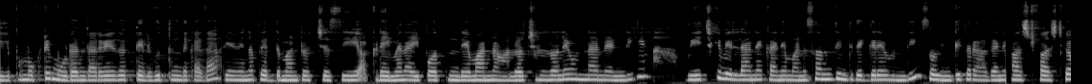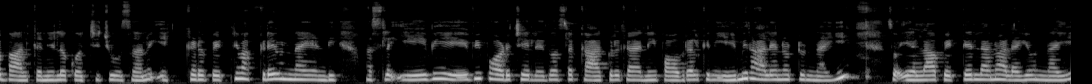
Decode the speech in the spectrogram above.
దీపం ఒకటి మూడు వందల అరవై ఐదో తెలుగుతుంది కదా. ఏమైనా పెద్ద మంట వచ్చేసి అక్కడ ఏమైనా అయిపోతుందేమో అన్న ఆలోచనలోనే ఉన్నానండి. బీచ్కి వెళ్ళానే కానీ మనసంతా ఇంటి దగ్గరే ఉంది. సో ఇంటికి రాగానే ఫస్ట్ ఫస్ట్గా బాల్కనీలోకి వచ్చి చూశాను. ఎక్కడ పెట్టినవి అక్కడే ఉన్నాయండి. అసలు ఏవి ఏవి పాడు చేయలేదు. అసలు కాకులు కానీ పావురాలు కానీ ఏమీ రాలేనట్టు ఉన్నాయి సో ఎలా పెట్టెళ్ళానో అలాగే ఉన్నాయి.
